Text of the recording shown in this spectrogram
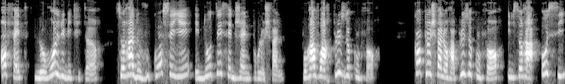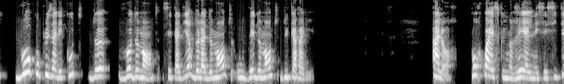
en fait, le rôle du bitfitter sera de vous conseiller et doter cette gêne pour le cheval, pour avoir plus de confort. Quand le cheval aura plus de confort, il sera aussi beaucoup plus à l'écoute de vos demandes, c'est-à-dire de la demande ou des demandes du cavalier. Alors, pourquoi est-ce qu'une réelle nécessité?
